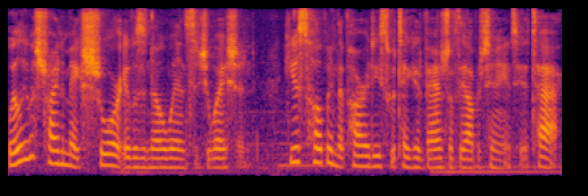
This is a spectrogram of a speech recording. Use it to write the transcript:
Willie was trying to make sure it was a no-win situation. He was hoping that Paradis would take advantage of the opportunity to attack.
